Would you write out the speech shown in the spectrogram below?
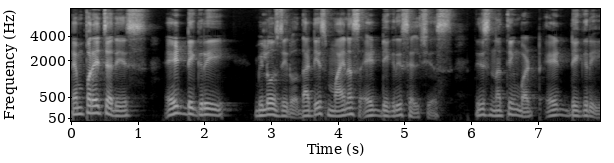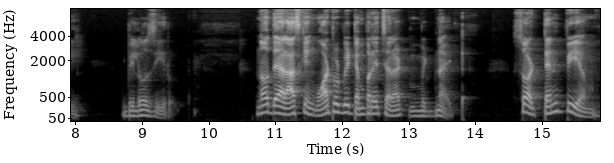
temperature is 8 degree below zero that is minus 8 degrees Celsius. This is nothing but 8 degree below zero. Now they are asking what would be temperature at midnight. So at 10 pm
